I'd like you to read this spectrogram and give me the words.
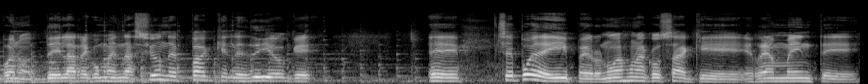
Bueno, de la recomendación del parque les digo que eh, se puede ir, pero no es una cosa que realmente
